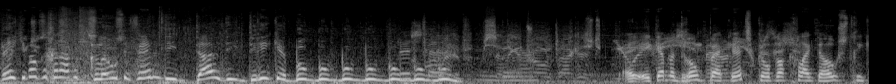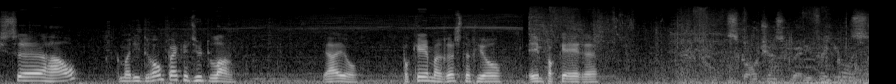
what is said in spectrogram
Weet je welke granaat ik klote vind? Die duidt die drie keer boem boem boem boem boem boem boem. Hey, ik heb een drone package. Klopt dat ik gelijk de hoogstreaks eh, haal. Maar die drone package duurt lang. Ja joh. Parkeer maar rustig joh. Inparkeren. Scorchers ready for use.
